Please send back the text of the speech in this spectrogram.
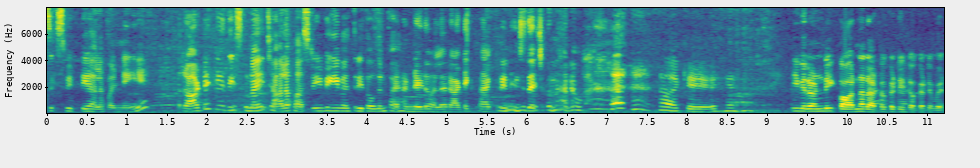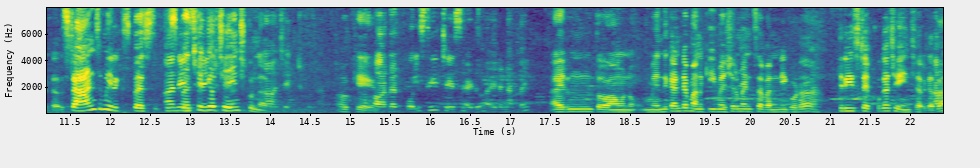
సిక్స్ ఫిఫ్టీ అలా పడినాయి. రాటెక్ తీసుకున్నాయి చాలా కాస్ట్ ఇవి ఇవి త్రీ థౌజండ్ ఫైవ్ హండ్రెడ్ అలా రాటెక్ ఫ్యాక్టరీ నుంచి తెచ్చుకున్నాను. ఓకే. ఇవి రెండు ఈ కార్నర్ అటొకటి ఇటొకటి పెట్టారు. స్టాండ్స్ మీరు స్పెసిఫిక్గా చేయించుకున్నారు? ఓకే. కార్నర్ పోలిసి చేశాడు ఐరన్ అబ్బాయి. ఐరన్తో అవును. ఎందుకంటే మనకి మెజర్మెంట్స్ అవన్నీ కూడా త్రీ స్టెప్గా చేయించారు కదా?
